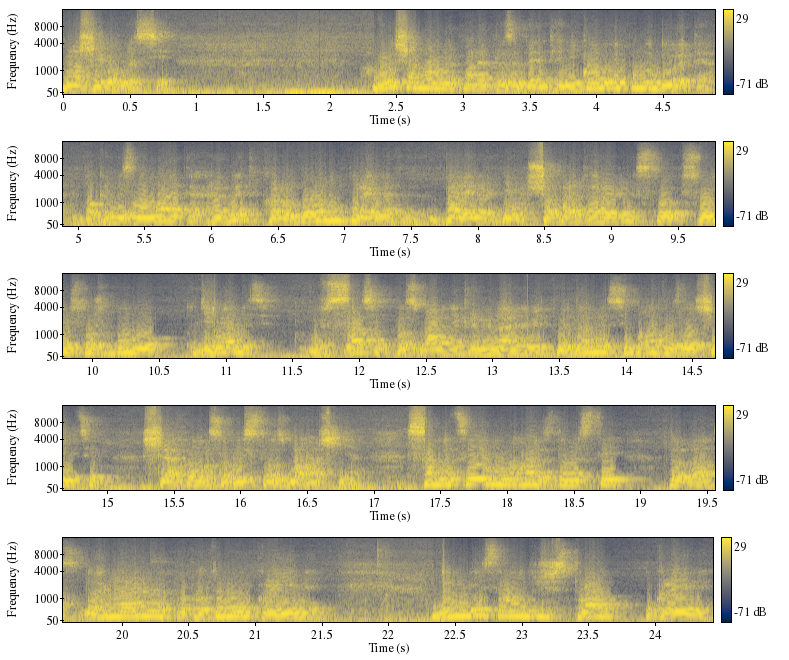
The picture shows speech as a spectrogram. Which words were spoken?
в нашій області. Ви, шановний пане президенте, ніколи не побудуєте, поки не зламаєте хребет корумпованим перевертням, що перетворили свою, службову діяльність засіб позбавлення кримінальної відповідальності багатих злочинців шляхом особистого збагачення. Саме це я намагаюся донести до вас, до Генеральної прокуратури України, до міністра внутрішніх справ України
